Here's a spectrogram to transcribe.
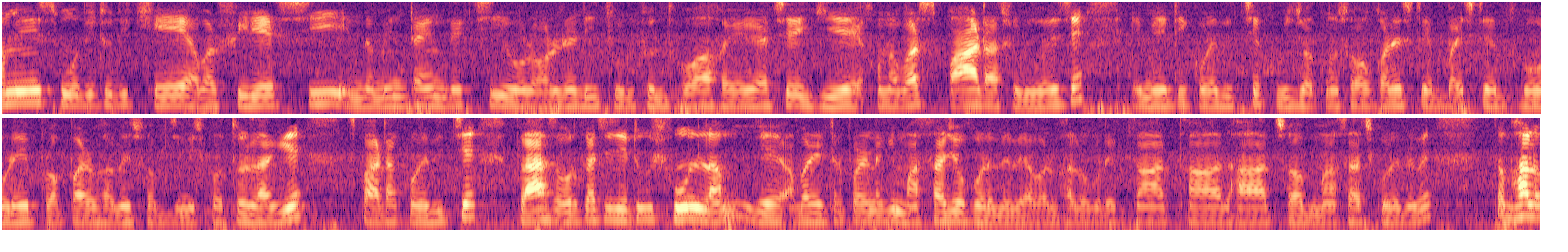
আমি স্মুদি টুদি খেয়ে আবার ফিরে এসেছি। ইন দ্য মিন টাইম দেখছি ওর অলরেডি চুল টুল ধোয়া হয়ে গেছে। গিয়ে এখন আবার স্পাটা শুরু হয়েছে। এই মেয়েটি করে দিচ্ছে খুবই যত্ন সহকারে স্টেপ বাই স্টেপ ধরে প্রপারভাবে সব জিনিসপত্র লাগিয়ে স্পাটা করে দিচ্ছে। প্লাস ওর কাছে যেটুকু শুনলাম যে আবার এটার পরে নাকি মাসাজও করে দেবে আবার ভালো করে। কাঁধ, হাত হাত সব মাসাজ করে দেবে। তো ভালো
